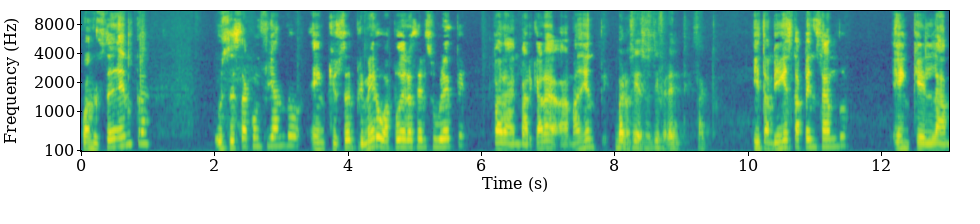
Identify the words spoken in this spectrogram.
cuando usted entra, usted está confiando en que usted primero va a poder hacer su brete para embarcar a, a más gente. Bueno, sí, eso es diferente, exacto. Y también está pensando en que la,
